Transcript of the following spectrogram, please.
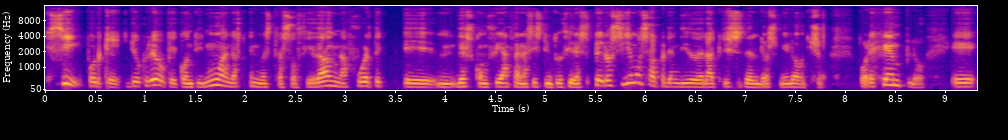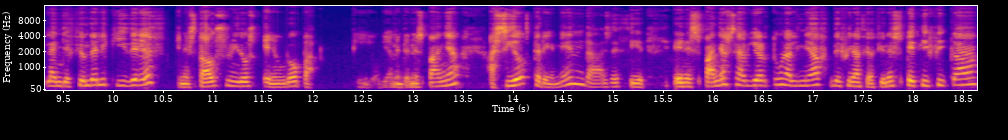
Sí, porque yo creo que continúa en, nuestra sociedad una fuerte eh, desconfianza en las instituciones, pero sí hemos aprendido de la crisis del 2008. Por ejemplo, eh, la inyección de liquidez en Estados Unidos, en Europa y obviamente en España ha sido tremenda. Es decir, en España se ha abierto una línea de financiación específica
